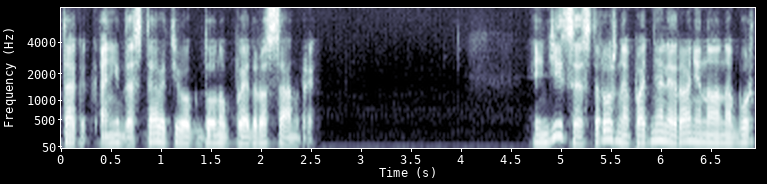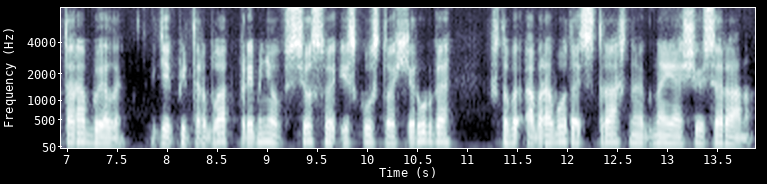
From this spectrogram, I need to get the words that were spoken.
так как они доставят его к дону Педро Сангре. Индийцы осторожно подняли раненого на борт Арабеллы, где Питер Блад применил все свое искусство хирурга, чтобы обработать страшную гноящуюся рану.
